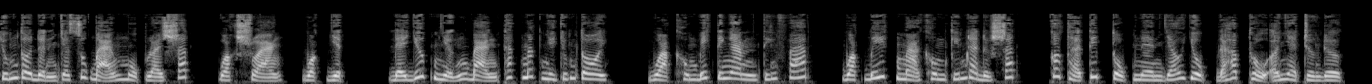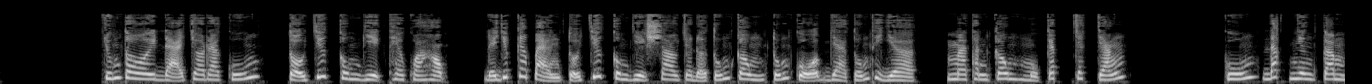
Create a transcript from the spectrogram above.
chúng tôi định cho xuất bản một loại sách hoặc soạn hoặc dịch để giúp những bạn thắc mắc như chúng tôi, hoặc không biết tiếng Anh, tiếng Pháp, hoặc biết mà không kiếm ra được sách, có thể tiếp tục nền giáo dục đã hấp thụ ở nhà trường được. Chúng tôi đã cho ra cuốn Tổ chức công việc theo khoa học để giúp các bạn tổ chức công việc sao cho đỡ tốn công, tốn của và tốn thời giờ, mà thành công một cách chắc chắn. Cuốn Đắc Nhân Tâm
